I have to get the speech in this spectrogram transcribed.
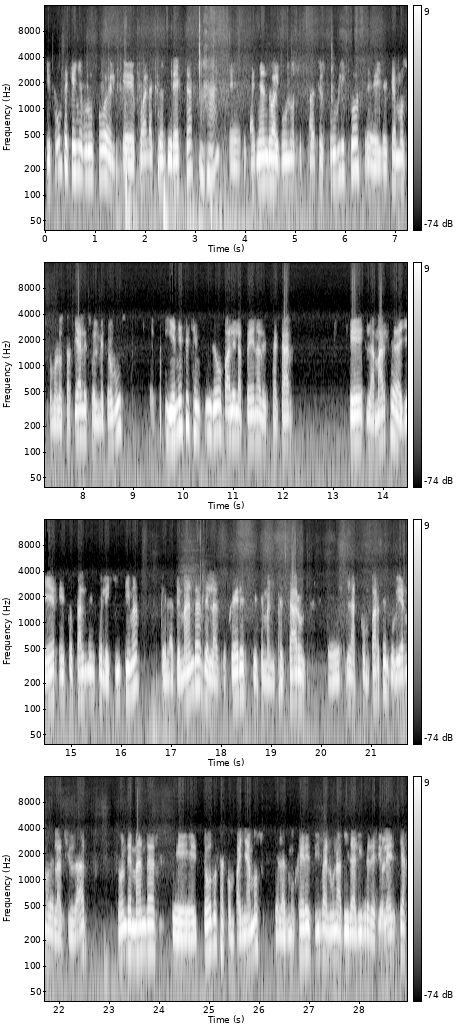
y fue un pequeño grupo el que fue a la acción directa, eh, dañando algunos espacios públicos, eh, decíamos como los tapiales o el metrobús, y en ese sentido vale la pena destacar que la marcha de ayer es totalmente legítima, que las demandas de las mujeres que se manifestaron eh, las comparte el gobierno de la ciudad, son demandas que todos acompañamos, que las mujeres vivan una vida libre de violencia,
